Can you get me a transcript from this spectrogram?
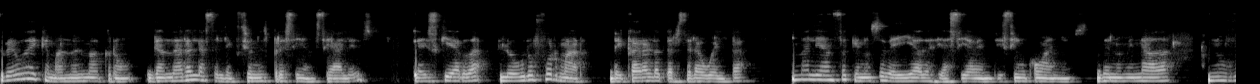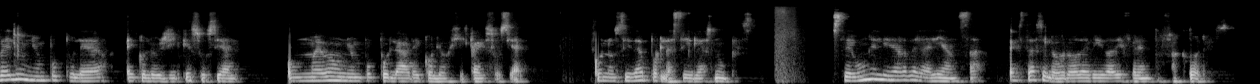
Luego de que Manuel Macron ganara las elecciones presidenciales, la izquierda logró formar, de cara a la tercera vuelta, una alianza que no se veía desde hacía 25 años, denominada Nouvelle Unión Populaire Écologique et Sociale, o Nueva Unión Popular Ecológica y Social, conocida por las siglas NUPES. Según el líder de la alianza, esta se logró debido a diferentes factores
